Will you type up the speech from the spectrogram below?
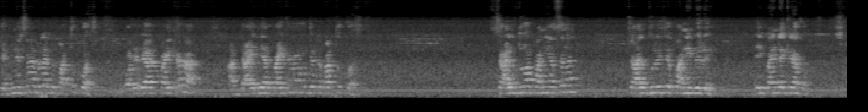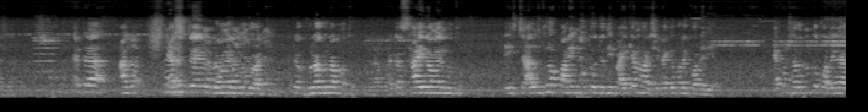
ডেফিনেশনের বেলা একটু পার্থক্য আছে। কলেরার পায়খানা আর ডায়রিয়ার পায়খানার মধ্যে একটা পার্থক্য আছে। চাল ধোয়া পানি আছে না চাল ধুলে যে পানি বেরোয় এই পানিটা কীরকম? এটা রঙের মতো আর কি। এটা ঘোলা ঘোলা মতো একটা ছাই রঙের মতো। এই চাল ধোয়া পানির মতো যদি পায়খানা হয় সেটাকে বলে কলেরিয়া। এখন সাধারণত কলেরা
